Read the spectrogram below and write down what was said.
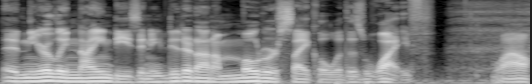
in the early 90s and he did it on a motorcycle with his wife Wow.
